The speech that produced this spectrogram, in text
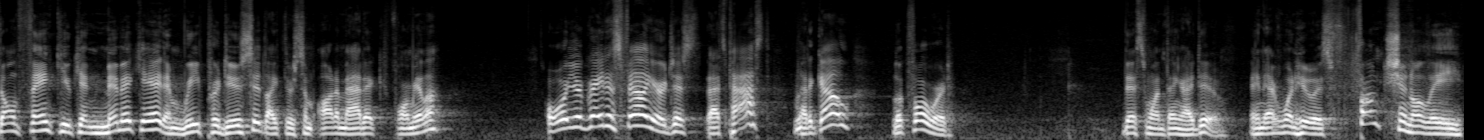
don't think you can mimic it and reproduce it like there's some automatic formula. Or your greatest failure, just that's past, let it go, look forward. This one thing I do. And everyone who is functionally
